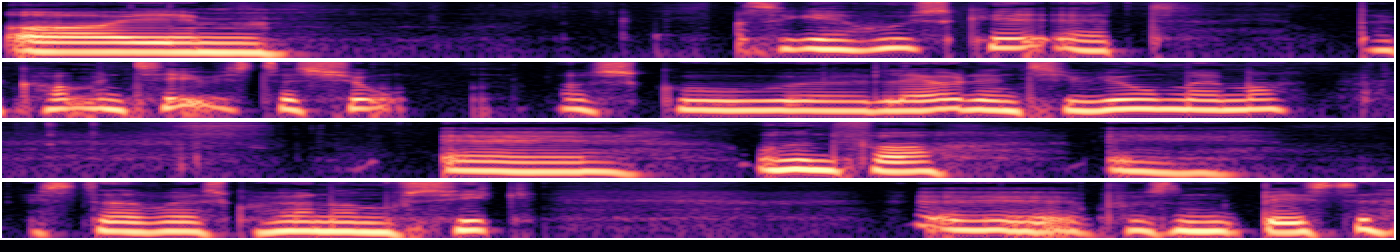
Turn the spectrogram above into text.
og øhm, og så kan jeg huske, at der kom en tv-station og skulle øh, lave et interview med mig øh, udenfor øh, et sted, hvor jeg skulle høre noget musik øh, på sådan bedste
